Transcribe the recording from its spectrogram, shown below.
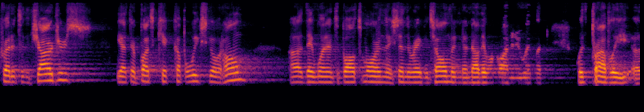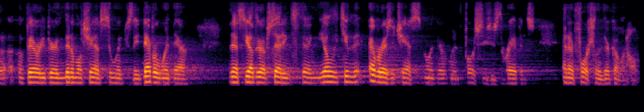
Credit to the Chargers. They got their butts kicked a couple weeks ago at home. Uh, they went into Baltimore and they sent the Ravens home, and now they were going to New England with probably a, a very, very minimal chance to win because they never win there. And that's the other upsetting thing. The only team that ever has a chance to win there win the postseason is the Ravens, and unfortunately, they're going home.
